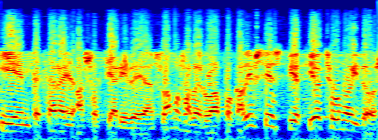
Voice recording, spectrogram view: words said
y empezar a asociar ideas. Vamos a verlo. Apocalipsis 18, 1 y 2.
